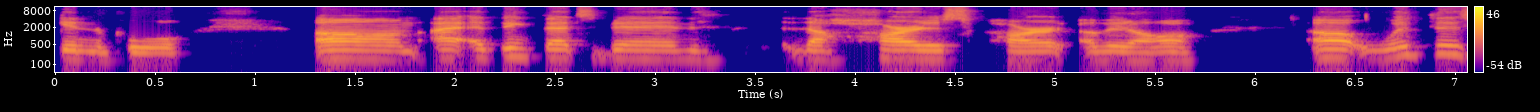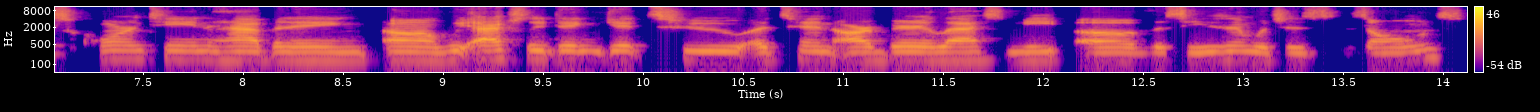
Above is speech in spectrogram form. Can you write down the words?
get in the pool. Um, I, I think that's been the hardest part of it all. Uh, with this quarantine happening, uh, we actually didn't get to attend our very last meet of the season, which is zones.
